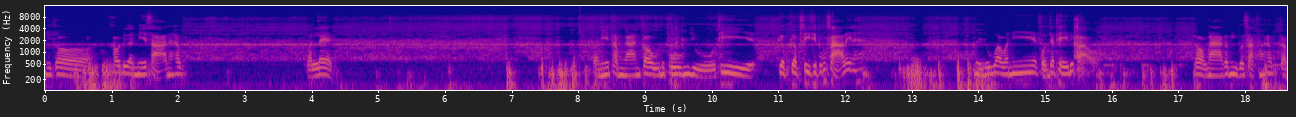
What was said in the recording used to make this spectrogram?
นี่ก็เข้าเดือนเมษานะครับ วันแรก ตอนนี้ทำงานก็อุณหภูมิอยู่ที่เกือบเกือบ 40 องศาเลยนะฮะ ไม่รู้ว่าวันนี้ฝนจะเทหรือเปล่า ลอกนาก็มีอุปสรรคนะครับ กับ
